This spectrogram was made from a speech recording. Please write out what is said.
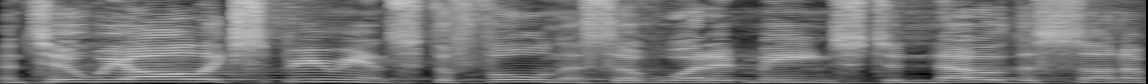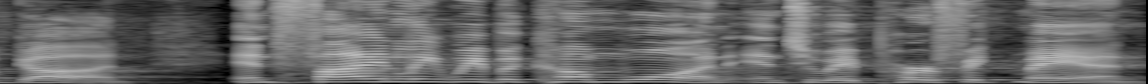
until we all experience the fullness of what it means to know the Son of God. And finally, we become one into a perfect man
